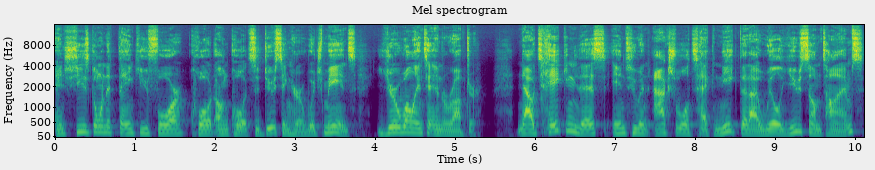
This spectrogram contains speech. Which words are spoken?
And she's going to thank you for quote unquote seducing her, which means you're willing to interrupt her. Now, taking this into an actual technique that I will use sometimes,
